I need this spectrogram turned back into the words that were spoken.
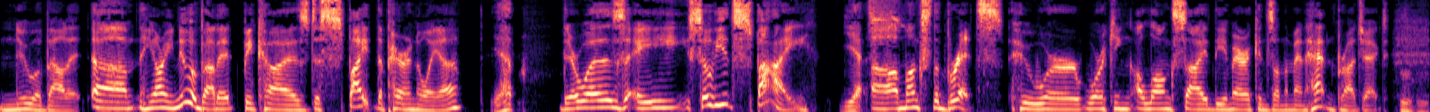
knew about it. Um, he already knew about it because despite the paranoia, yep, there was a Soviet spy Yes. Uh, amongst the Brits who were working alongside the Americans on the Manhattan Project. Mm-hmm.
